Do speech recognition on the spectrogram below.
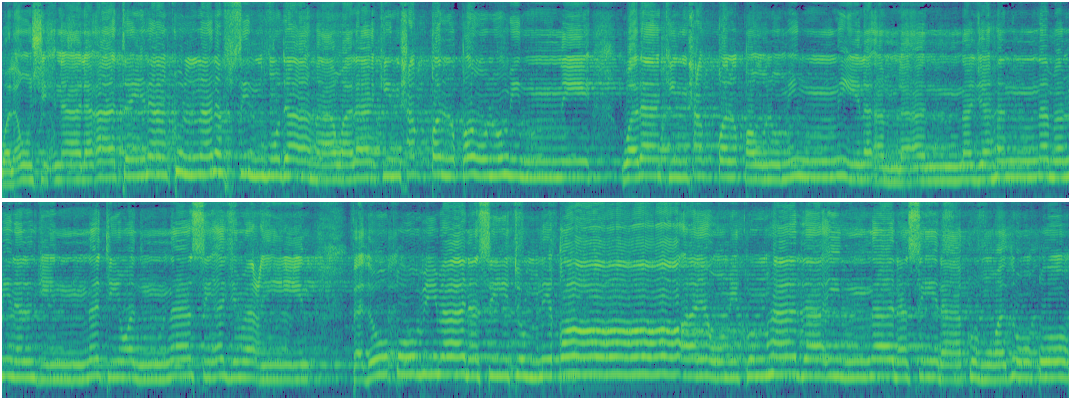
ولو شئنا لآتينا كل نفس هداها ولكن حق القول مني ولكن حق القول مني لأملأن جهنم من الجنة والناس أجمعين. فذوقوا بما نسيتم لقاء يومكم هذا إنا نسيناكم وذوقوا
